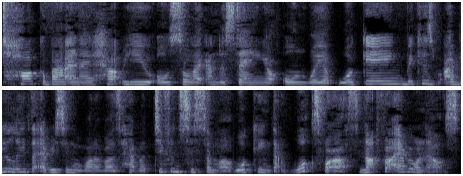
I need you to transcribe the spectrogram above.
talk about and I help you also like understanding your own way of working because I believe that every single one of us have a different system of working that works for us, not for everyone else.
